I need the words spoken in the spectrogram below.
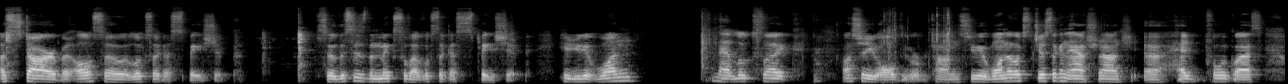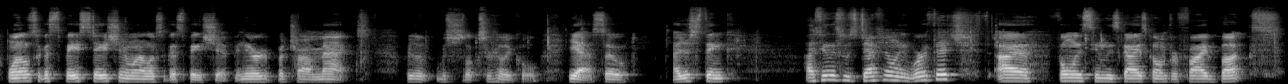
a star, but also it looks like a spaceship. So this is the Mixel that looks like a spaceship. Here you get one that looks like, I'll show you all the Orbitons. You get one that looks just like an astronaut, a head full of glass, one that looks like a space station, one that looks like a spaceship, and the Orbitron Max, which looks really cool. Yeah, so I just think, I think this was definitely worth it. I've only seen these guys going for five bucks.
